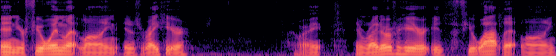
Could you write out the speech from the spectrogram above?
and your fuel inlet line is right here, all right? And right over here is the fuel outlet line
